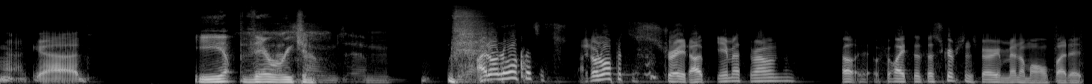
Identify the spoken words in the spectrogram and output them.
Oh God. Yep, they're reaching. Sounds, um, I don't know if it's a, I don't know if it's a straight up Game of Thrones. Oh, like the description's very minimal, but it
